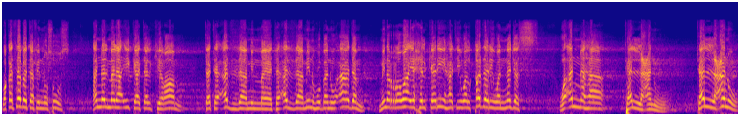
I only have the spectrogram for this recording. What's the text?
وقد ثبت في النصوص أن الملائكة الكرام تتأذى مما يتأذى منه بنو آدم من الروائح الكريهة والقذر والنجس وأنها تلعن تلعن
